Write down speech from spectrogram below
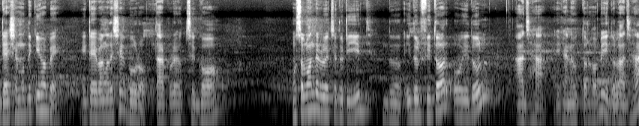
দেশের মধ্যে কি হবে? এটাই বাংলাদেশের গৌরব। তারপরে হচ্ছে গ। মুসলমানদের রয়েছে দুটি ঈদ ঈদুল ফিতর ও ঈদুল আজহা। এখানে উত্তর হবে ঈদুল আজহা।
